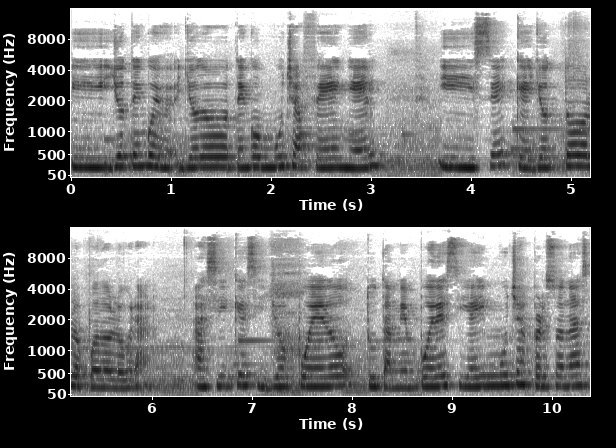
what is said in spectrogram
y yo tengo, yo tengo mucha fe en Él y sé que yo todo lo puedo lograr. Así que si yo puedo, tú también puedes. Y hay muchas personas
